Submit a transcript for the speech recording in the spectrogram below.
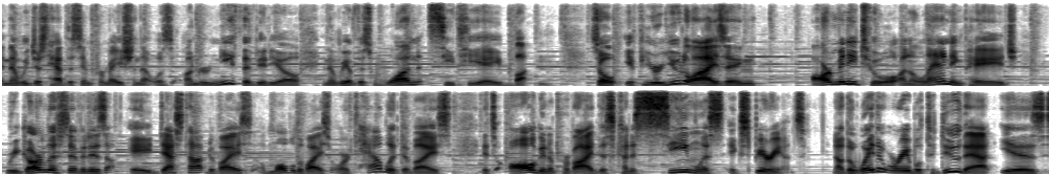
And then we just have this information that was underneath the video. And then we have this one CTA button. So if you're utilizing our mini tool on a landing page, regardless if it is a desktop device, a mobile device, or a tablet device, it's all going to provide this kind of seamless experience. Now, the way that we're able to do that is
